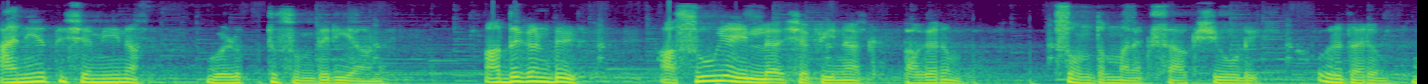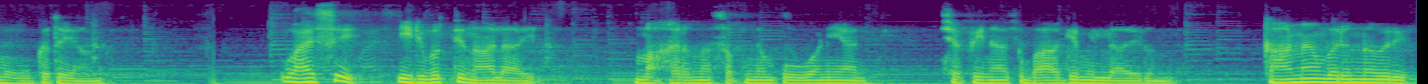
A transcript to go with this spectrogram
അനിയത്ത് ഷമീന വെളുത്തു സുന്ദരിയാണ്. അത് കണ്ട് അസൂയയില്ല ഷഫീനാക്ക് പകരം സ്വന്തം മനസാക്ഷിയോട് ഒരു തരം മൂകതയാണ്. വയസ്സ് ഇരുപത്തിനാലായി. മഹർന്ന സ്വപ്നം പൂവണിയാൻ ഷഫീനാക്ക് ഭാഗ്യമില്ലായിരുന്നു. കാണാൻ വരുന്നവർ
